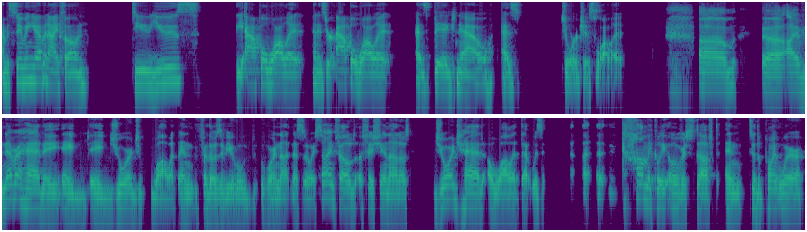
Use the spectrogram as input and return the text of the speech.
I'm assuming you have an iPhone. Do you use the Apple wallet? And is your Apple wallet as big now as George's wallet? Um, Uh, I have never had a, a a George wallet, and for those of you who who are not necessarily Seinfeld aficionados, George had a wallet that was uh, uh, comically overstuffed, and to the point where,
